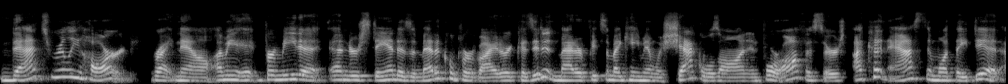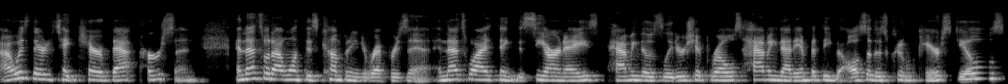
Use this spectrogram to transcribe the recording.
that's really hard right now. I mean, it, for me to understand as a medical provider, because it didn't matter if somebody came in with shackles on and four officers, I couldn't ask them what they did. I was there to take care of that person. And that's what I want this company to represent. And that's why I think the CRNAs having those leadership roles, having that empathy, but also those critical care skills,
